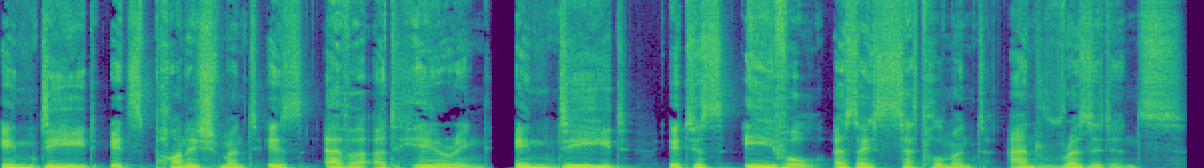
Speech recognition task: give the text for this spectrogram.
Indeed, its punishment is ever adhering. Indeed, it is evil as a settlement and residence.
